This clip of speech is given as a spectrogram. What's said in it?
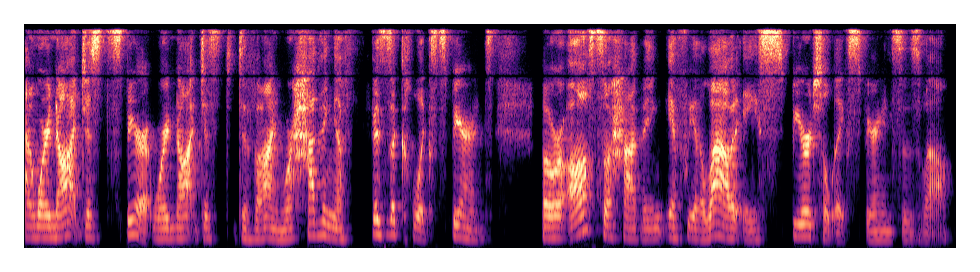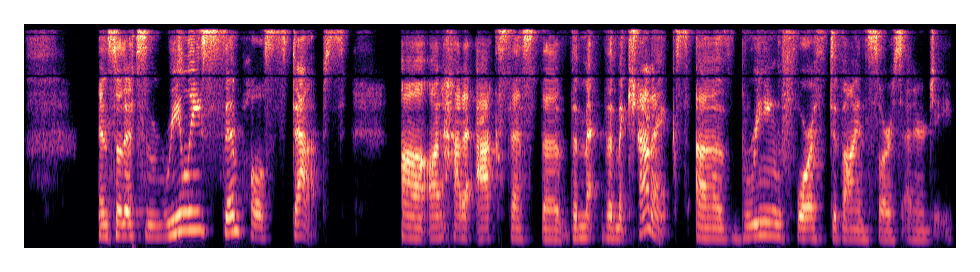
and we're not just spirit, we're not just divine. We're having a physical experience, but we're also having, if we allow it, a spiritual experience as well. And so there's some really simple steps uh, on how to access the, the, me- the mechanics of bringing forth divine source energy.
